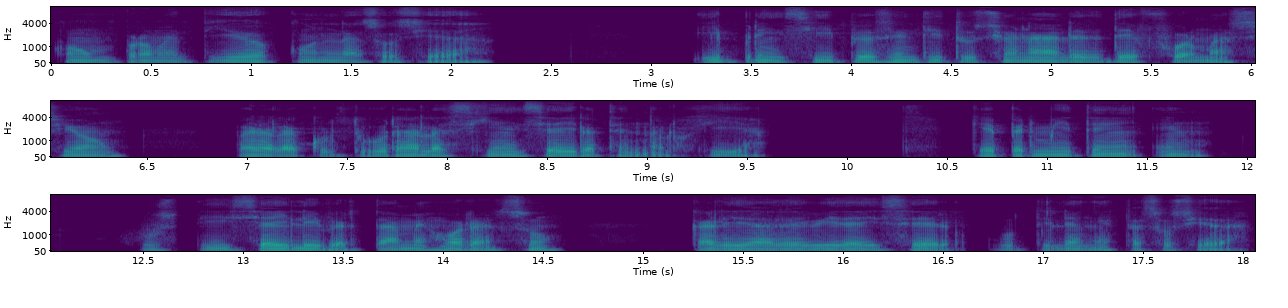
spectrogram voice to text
comprometido con la sociedad y principios institucionales de formación para la cultura, la ciencia y la tecnología, que permiten en justicia y libertad mejorar su calidad de vida y ser útil en esta sociedad.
